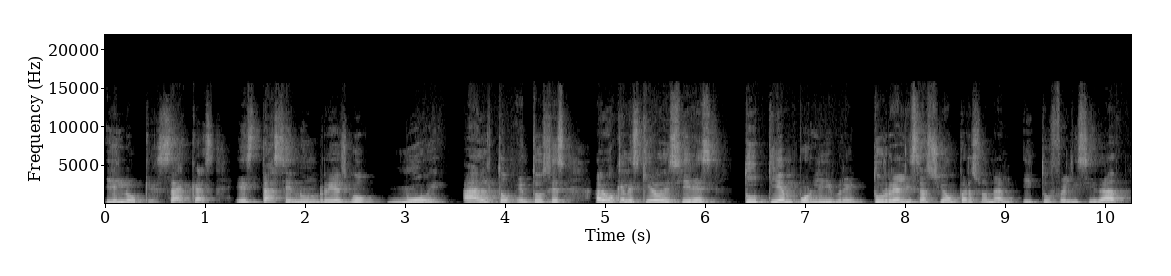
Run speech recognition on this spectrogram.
y lo que sacas, estás en un riesgo muy alto. Entonces, algo que les quiero decir es, tu tiempo libre, tu realización personal y tu felicidad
